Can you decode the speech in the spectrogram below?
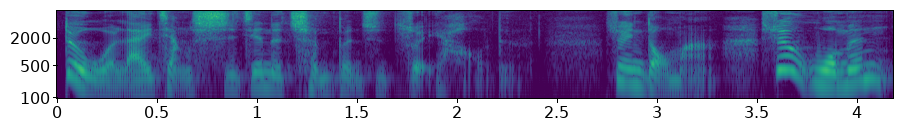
对我来讲，时间的成本是最好的。所以你懂吗？所以我们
